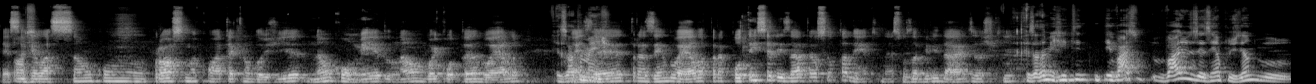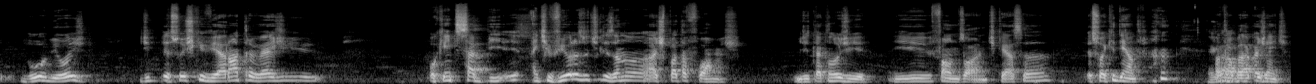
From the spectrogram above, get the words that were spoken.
essa Nossa. relação com, próxima com a tecnologia, não com medo, não boicotando ela, Exatamente. mas é trazendo ela para potencializar até o seu talento, né, suas habilidades, acho que... Exatamente, a gente tem, vários, vários exemplos dentro do, do URB hoje de pessoas que vieram através de... Porque a gente sabia, a gente viu elas utilizando as plataformas de tecnologia e falamos, ó, a gente quer essa pessoa aqui dentro para trabalhar com a gente.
